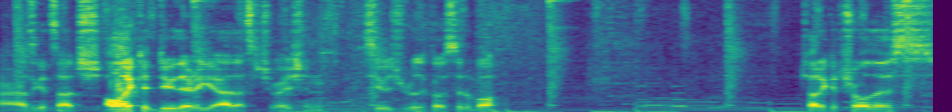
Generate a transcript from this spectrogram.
Alright, that was a good touch. All I could do there to get out of that situation is he was really close to the ball. Try to control this.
